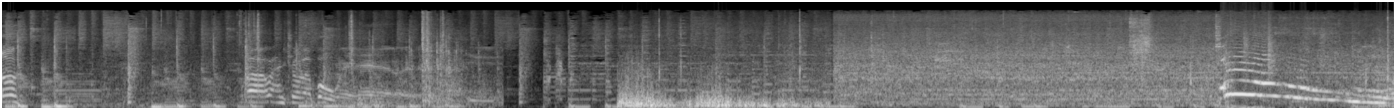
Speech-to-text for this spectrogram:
Hello。哇，我很久没播诶。哦，我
